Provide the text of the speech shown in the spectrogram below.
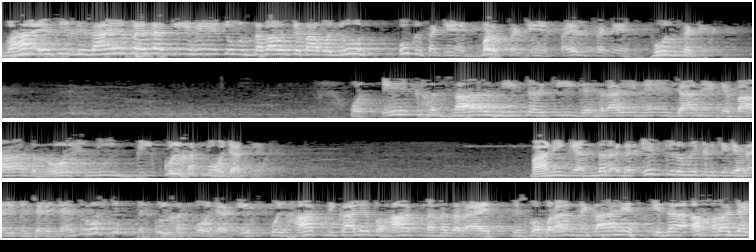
وہاں ایسی غذائیں پیدا کی ہیں جو اس دباؤ کے باوجود اگ سکیں، بڑھ سکیں، پھیل سکیں، پھول سکیں۔ اور ایک ہزار میٹر کی گہرائی میں جانے کے بعد روشنی بالکل ختم ہو جاتی ہے۔ پانی کے اندر اگر ایک کلومیٹر کی گہرائی میں چلے جائیں تو روشنی بالکل ختم ہو جاتی ہے۔ کوئی ہاتھ نکالے تو ہاتھ نہ نظر آئے۔ جس کو قرآن نے کہا ہے، اذا اخرج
